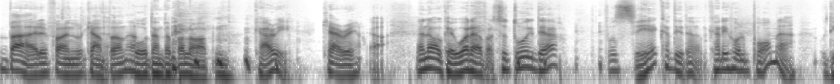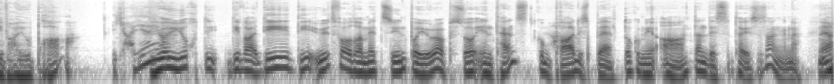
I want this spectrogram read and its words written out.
Bare Final Countdown, ja. Og den der balladen Carrie. Carrie. Ja. Men ok, whatever. Så dro jeg der for å se hva de, hva de holder på med. Og de var jo bra. Ja, ja, De, ja. jo gjort, de, de, var- de, de utfordra mitt syn på Europe så intenst, hvor bra de spilte, og hvor mye annet enn disse tøysesangene. Ja.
